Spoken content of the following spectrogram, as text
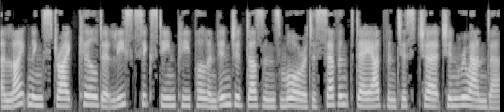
a lightning strike killed at least 16 people and injured dozens more at a Seventh-day Adventist church in Rwanda.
